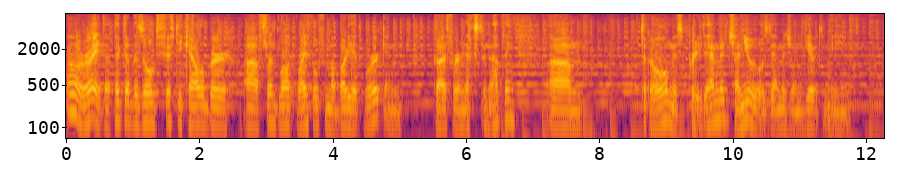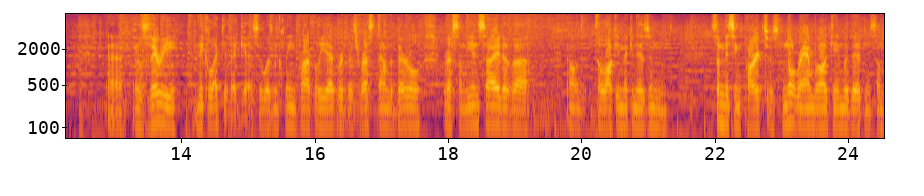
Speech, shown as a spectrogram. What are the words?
Alright, I picked up this old 50 caliber uh, flintlock rifle from a buddy at work and got it for next to nothing. Um, took it home, it's pretty damaged. I knew it was damaged when he gave it to me. And, uh, it was very neglected, I guess. It wasn't cleaned properly ever. There's rust down the barrel, rust on the inside of uh, you know, the locking mechanism, some missing parts. There's no ramrod came with it, and some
